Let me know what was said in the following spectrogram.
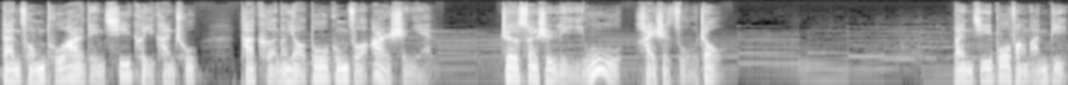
但从图二点七可以看出，他可能要多工作二十年。这算是礼物还是诅咒？本集播放完毕，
